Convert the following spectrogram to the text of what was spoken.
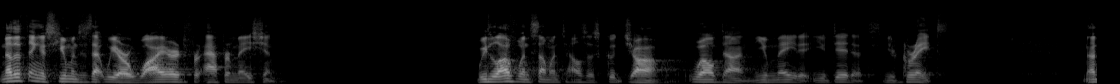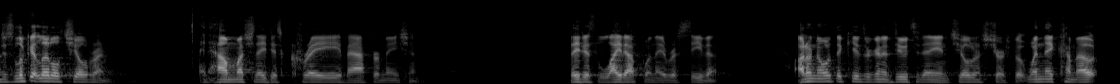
Another thing as humans is that we are wired for affirmation. We love when someone tells us, Good job, well done, you made it, you did it, you're great. Now just look at little children and how much they just crave affirmation. They just light up when they receive it. I don't know what the kids are going to do today in children's church, but when they come out,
